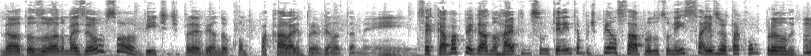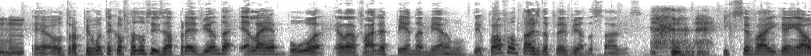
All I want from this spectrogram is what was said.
Não, eu tô zoando, mas eu sou beat de pré-venda, eu compro pra caralho em pré-venda também. Você acaba pegando no hype você não tem nem tempo de pensar, o produto nem saiu, você já tá comprando. Uhum. É, outra pergunta que eu faço a vocês, a pré-venda, ela é boa? Ela vale a pena mesmo? Qual a vantagem da pré-venda, sabe? O que, que você vai ganhar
